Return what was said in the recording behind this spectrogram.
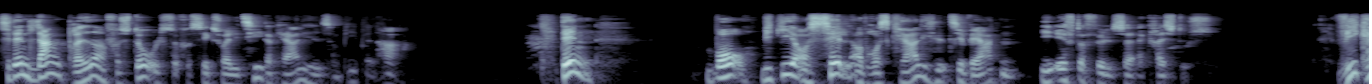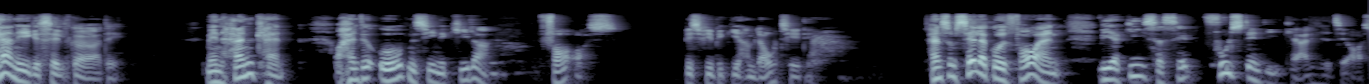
til den langt bredere forståelse for seksualitet og kærlighed, som Bibelen har. Den, hvor vi giver os selv og vores kærlighed til verden i efterfølgelse af Kristus. Vi kan ikke selv gøre det, men han kan, og han vil åbne sine kilder for os, hvis vi vil give ham lov til det. Han som selv er gået foran ved at give sig selv fuldstændig kærlighed til os.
